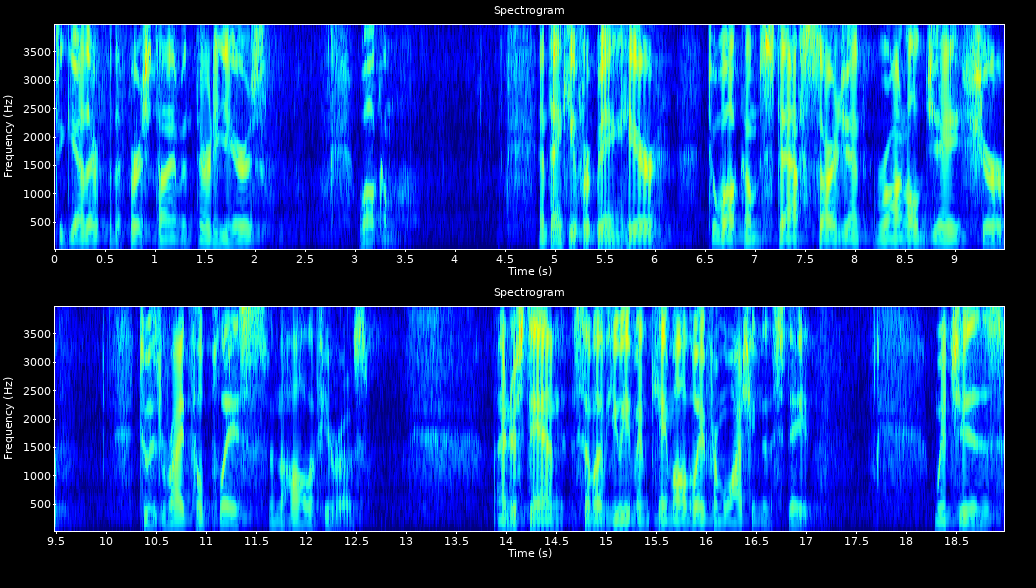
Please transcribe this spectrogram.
together for the first time in 30 years, welcome. And thank you for being here to welcome Staff Sergeant Ronald J. Shurer to his rightful place in the Hall of Heroes. I understand some of you even came all the way from Washington State, which is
